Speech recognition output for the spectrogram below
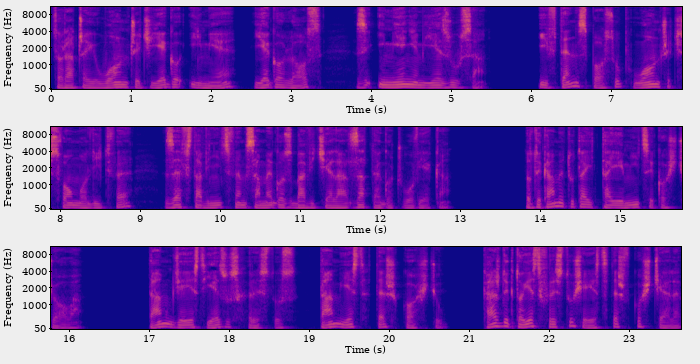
co raczej łączyć Jego imię, Jego los z imieniem Jezusa i w ten sposób łączyć swą modlitwę ze wstawiennictwem samego Zbawiciela za tego człowieka. Dotykamy tutaj tajemnicy Kościoła. Tam, gdzie jest Jezus Chrystus, tam jest też Kościół. Każdy, kto jest w Chrystusie, jest też w Kościele.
